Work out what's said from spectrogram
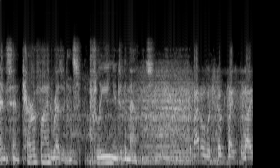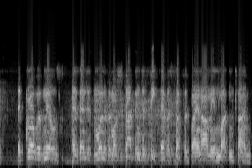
and sent terrified residents fleeing into the mountains. The battle which took place tonight at Grover's Mill has ended in one of the most startling defeats ever suffered by an army in modern times.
